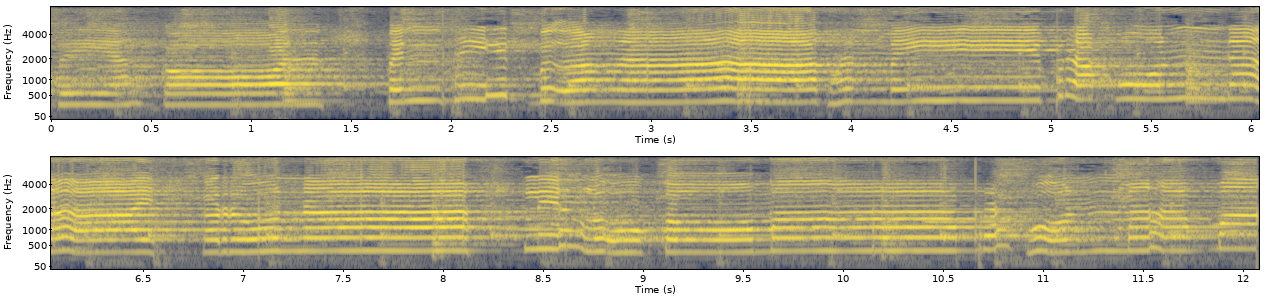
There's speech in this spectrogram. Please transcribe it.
เสียก่อน เป็นทิศเบื้องหน้าท่านมีพระคุณได้ กรุณา เลี้ยงลูกโตมา พระคุณมากมา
